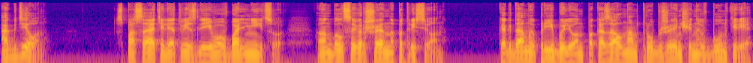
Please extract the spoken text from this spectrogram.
А где он? Спасатели отвезли его в больницу. Он был совершенно потрясен. Когда мы прибыли, он показал нам труп женщины в бункере,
